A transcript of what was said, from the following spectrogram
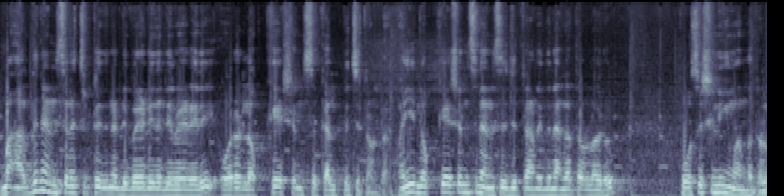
അപ്പം അതിനനുസരിച്ചിട്ട് ഇതിനെ ഡിവൈഡ് ചെയ്ത് ഡിവൈഡ് ചെയ്ത് ഓരോ ലൊക്കേഷൻസ് കൽപ്പിച്ചിട്ടുണ്ട്. ഈ ലൊക്കേഷൻസിനനുസരിച്ചിട്ടാണ് ഇതിനകത്തുള്ള ഒരു പൊസിഷനിങ് വന്നിട്ടുള്ളത്.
